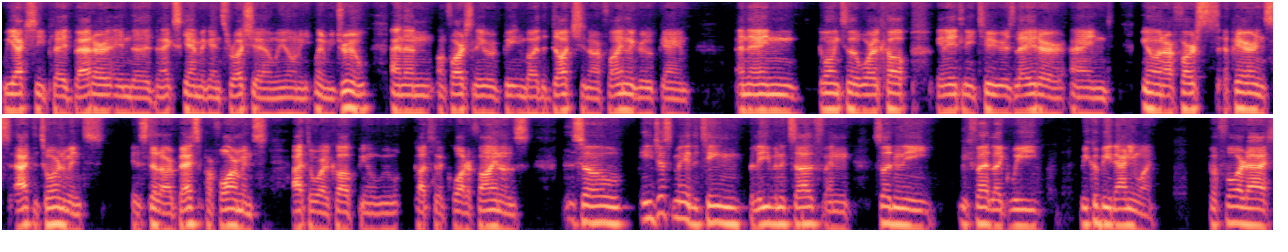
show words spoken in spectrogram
we actually played better in the, the, next game against Russia, and we only when we drew, and then unfortunately we were beaten by the Dutch in our final group game, and then going to the World Cup in Italy two years later, and you know, in our first appearance at the tournament is still our best performance at the World Cup. You know, we got to the quarterfinals. So he just made the team believe in itself, and suddenly we felt like we we could beat anyone. Before that,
